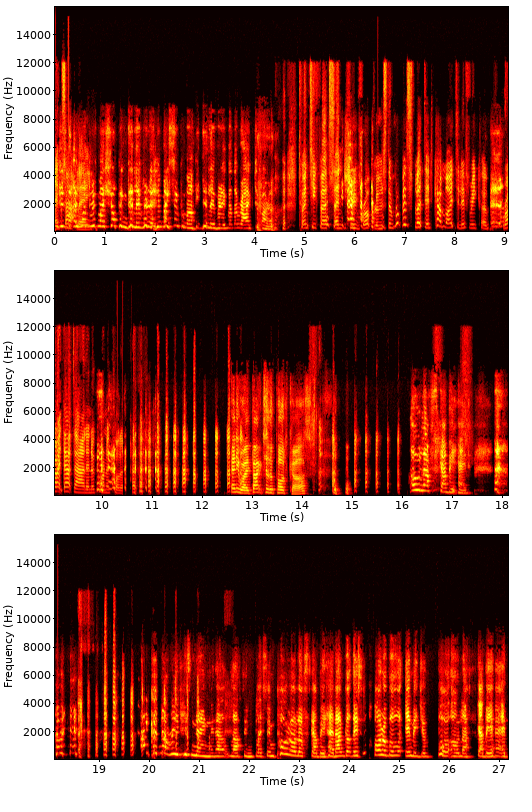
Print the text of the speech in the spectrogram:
I just I wonder if my shopping delivery, my supermarket delivery will arrive tomorrow. 21st century problems. The rubber's flooded. Can my delivery come? Write that down in a chronicle. Anyway, back to the podcast. Olaf Scabbyhead. I could not read his name without laughing, bless him. Poor Olaf Scabbyhead. I've got this horrible image of poor Olaf Scabbyhead.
